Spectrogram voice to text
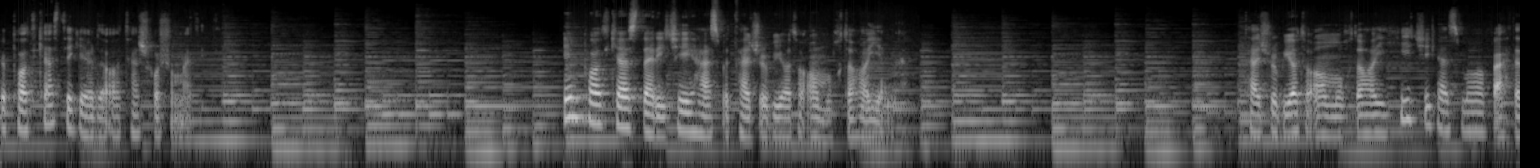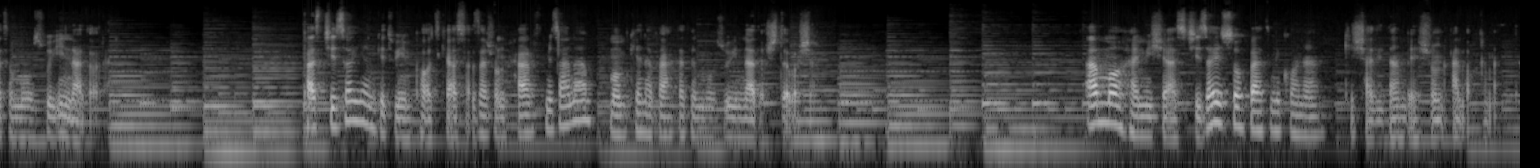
به پادکست گرد آتش خوش اومدید. این پادکست دریچه ای هست به تجربیات و آموخته های من. تجربیات و آموخته های هیچ یک از ما وحدت موضوعی نداره. پس چیزهایی هم که توی این پادکست ازشون حرف می‌زنم ممکنه وحدت موضوعی نداشته باشم. اما همیشه از چیزایی صحبت می‌کنم که شدیدا بهشون علاقه من.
